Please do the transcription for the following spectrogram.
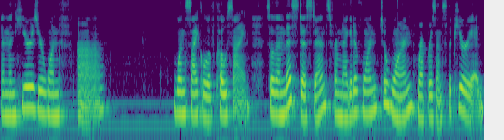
and then here's your one, uh, one cycle of cosine. So then this distance from negative 1 to 1 represents the period.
